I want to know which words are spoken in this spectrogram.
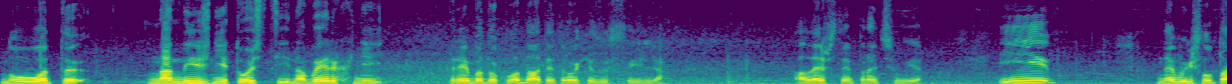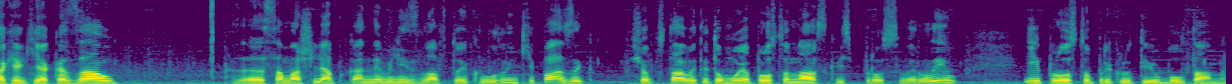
Ну от е, на нижній точці і на верхній треба докладати трохи зусилля. Але ж все працює. І не вийшло так, як я казав. Е, Сама шляпка не влізла в той кругленький пазик, щоб ставити, тому я просто навскрізь просверлив і просто прикрутив болтами.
